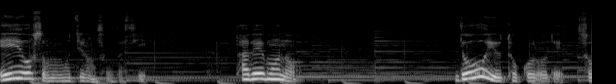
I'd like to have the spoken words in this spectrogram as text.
栄養素ももちろんそうだし食べ物。どういうところで育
